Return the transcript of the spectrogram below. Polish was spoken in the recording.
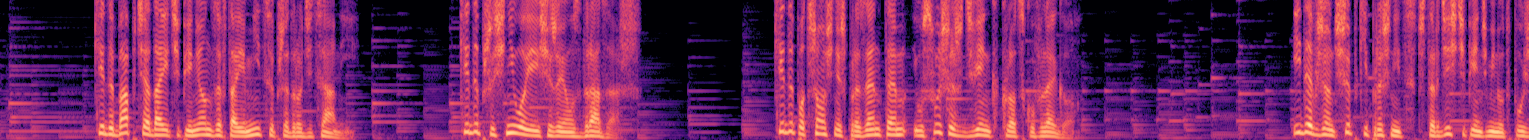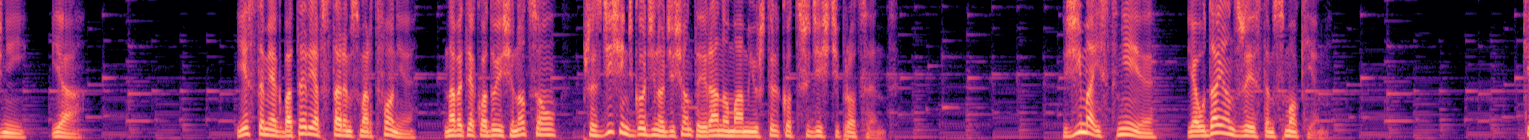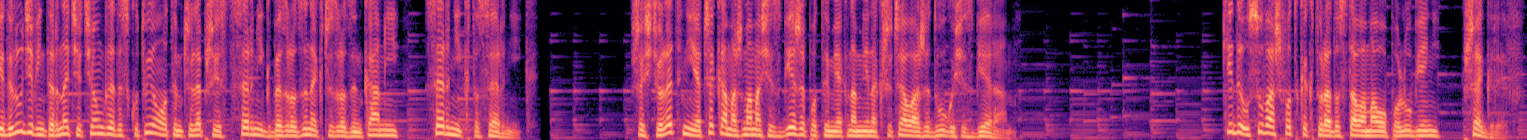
Kiedy babcia daje ci pieniądze w tajemnicy przed rodzicami. Kiedy przyśniło jej się, że ją zdradzasz. Kiedy potrząśniesz prezentem i usłyszysz dźwięk klocków Lego. Idę wziąć szybki prysznic 45 minut później. Ja. Jestem jak bateria w starym smartfonie. Nawet jak ładuję się nocą, przez 10 godzin o 10 rano mam już tylko 30%. Zima istnieje, ja udając, że jestem smokiem. Kiedy ludzie w internecie ciągle dyskutują o tym, czy lepszy jest sernik bez rodzynek czy z rodzynkami, sernik to sernik. Sześcioletni ja czekam, aż mama się zbierze po tym, jak na mnie nakrzyczała, że długo się zbieram. Kiedy usuwasz fotkę, która dostała mało polubień, przegryw.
